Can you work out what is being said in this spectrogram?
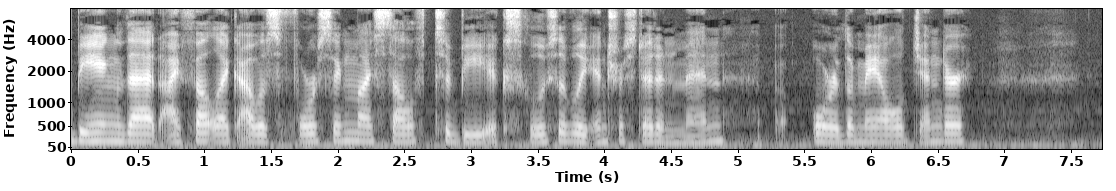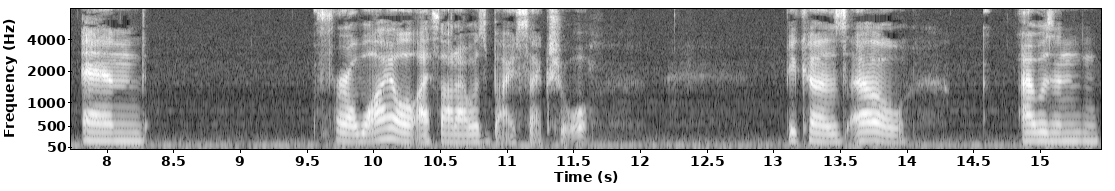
being that I felt like I was forcing myself to be exclusively interested in men or the male gender. And for a while, I thought I was bisexual because, oh, I was in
